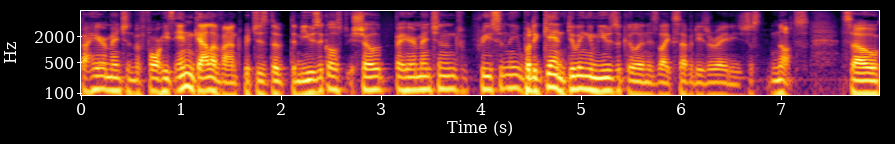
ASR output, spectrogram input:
Bahir mentioned before. He's in Galavant, which is the the musical show Bahir mentioned recently. But again, doing a musical in his like 70s or 80s, just nuts. So.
